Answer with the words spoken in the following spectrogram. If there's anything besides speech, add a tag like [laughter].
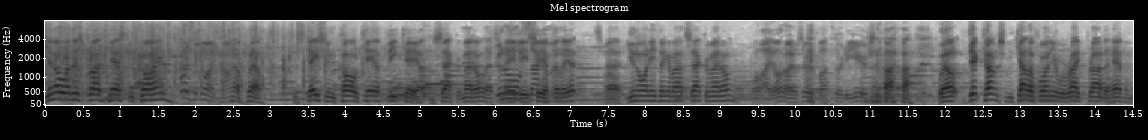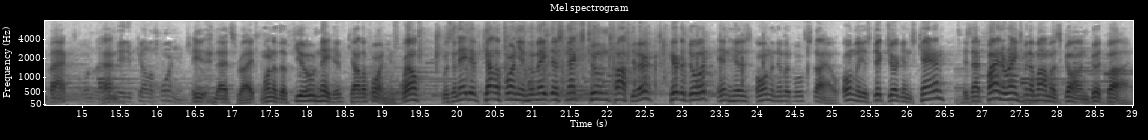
you know where this broadcast is going? Where's it going, Tom? well, the station called KFBK out in Sacramento. That's Good an ABC Sacramento. affiliate. Uh, you know anything about Sacramento? Well, I ought. I was there about 30 years. [laughs] well, Dick comes from California. We're right proud to have him back. One of the And- native Californians. He, that's right, one of the few native Californians. Well, it was a native Californian who made this next tune popular. Here to do it in his own inimitable style, only as Dick Jurgens can, is that fine arrangement of Mama's Gone Goodbye.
